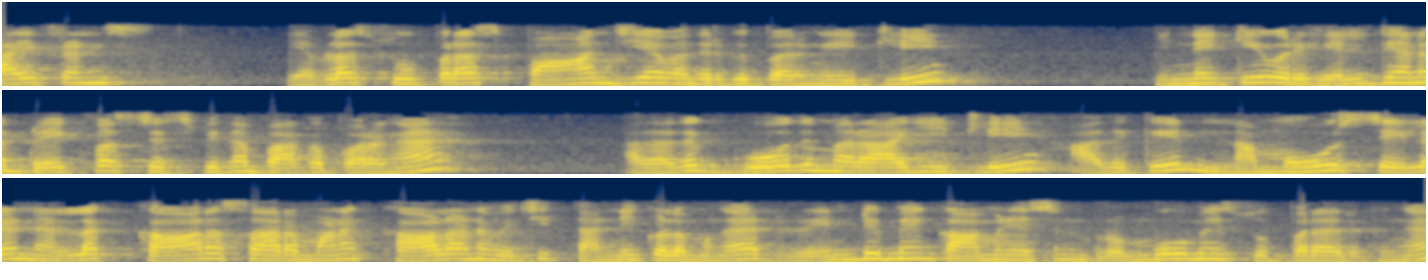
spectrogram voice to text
ஹாய் ஃப்ரெண்ட்ஸ் எவ்வளோ சூப்பராக ஸ்பாஞ்சியாக வந்திருக்கு பாருங்கள் இட்லி. இன்றைக்கி ஒரு ஹெல்த்தியான பிரேக்ஃபாஸ்ட் ரெசிபி தான் பார்க்க போகிறோங்க அதாவது கோதுமை ராகி இட்லி. அதுக்கு நம்ம ஊர் ஸ்டைலில் நல்ல காரசாரமான காளானை வச்சு தண்ணி குழம்புங்க. ரெண்டுமே காம்பினேஷன் ரொம்பவுமே சூப்பராக இருக்குங்க.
